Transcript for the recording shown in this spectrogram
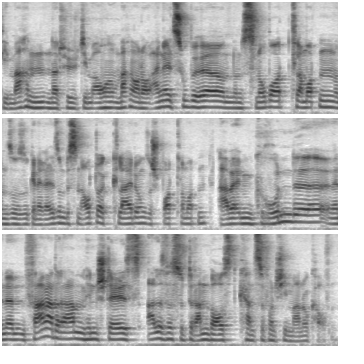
die machen natürlich, die machen auch noch Angelzubehör und, und Snowboard-Klamotten und so, so generell so ein bisschen Outdoor-Kleidung, so Sportklamotten. Aber im Grunde, wenn du einen Fahrradrahmen hinstellst, alles, was du dran baust, kannst du von Shimano kaufen.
